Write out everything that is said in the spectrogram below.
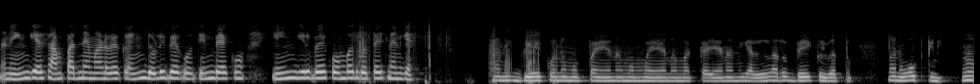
ನಾನು ಹೆಂಗೆ ಸಂಪಾದನೆ ಮಾಡಬೇಕು, ಹೆಂಗೆ ದುಡಿಬೇಕು ತಿನ್ನಬೇಕು ಹೆಂಗಿರ್ಬೇಕು ಅಂಬೋದು ಗೊತ್ತೈತೆ ನನಗೆ. ನನಗೆ ಬೇಕು ನಮ್ಮಪ್ಪ ಏ ನಮ್ಮಮ್ಮ ಏ ನಮ್ಮ ಅಕ್ಕಯ್ಯ ನಮಗೆಲ್ಲರೂ ಬೇಕು ಇವತ್ತು. ನಾನು ಹೋಗ್ತೀನಿ. ಹ್ಞೂ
